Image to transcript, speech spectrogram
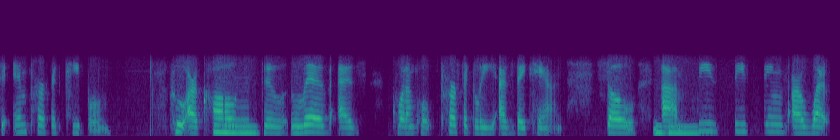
to imperfect people who are called Mhm. to live as quote unquote perfectly as they can. So um, Mhm. these these things are what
